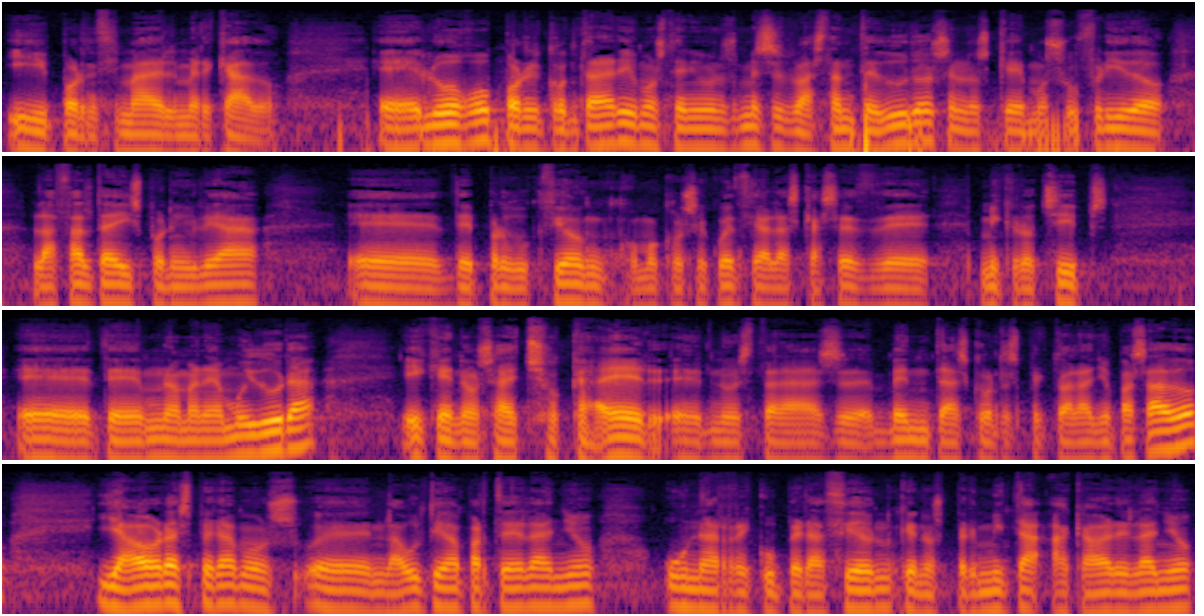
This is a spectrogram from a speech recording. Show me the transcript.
y por encima del mercado. luego, por el contrario, hemos tenido unos meses bastante duros en los que hemos sufrido la falta de disponibilidad de producción como consecuencia de la escasez de microchips de una manera muy dura y que nos ha hecho caer en nuestras ventas con respecto al año pasado. Y ahora esperamos eh, en la última parte del año una recuperación que nos permita acabar el año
